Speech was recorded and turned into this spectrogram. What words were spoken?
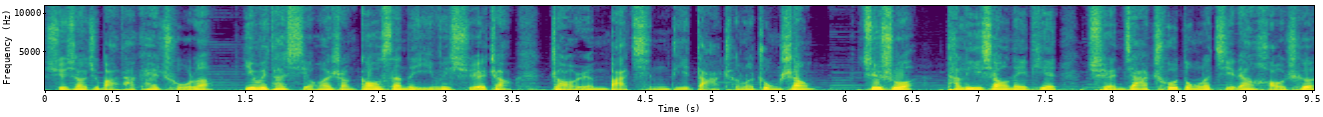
学校就把他开除了，因为他喜欢上高三的一位学长，找人把情敌打成了重伤。据说。他离校那天，全家出动了几辆豪车，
